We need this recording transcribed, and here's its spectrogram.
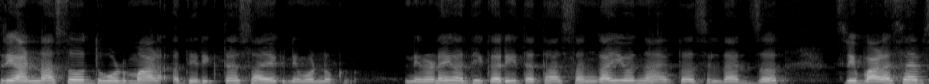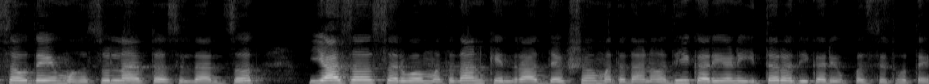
श्री अण्णासो धोडमाळ अतिरिक्त सहाय्यक निवडणूक निर्णय अधिकारी तथा संगायो नायब तहसीलदार जत श्री बाळासाहेब सौदे महसूल नायब तहसीलदार जत यासह सर्व मतदान केंद्राध्यक्ष मतदान अधिकारी आणि इतर अधिकारी उपस्थित होते.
